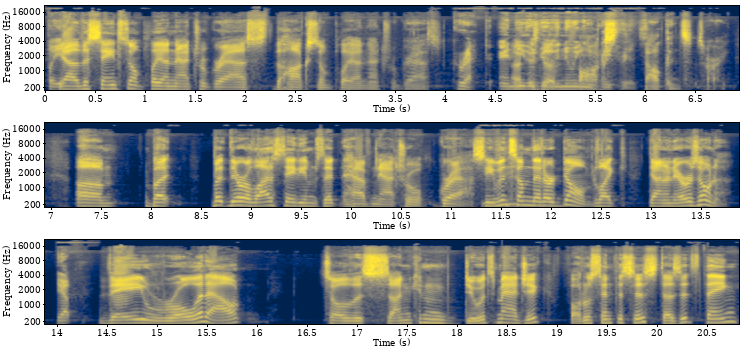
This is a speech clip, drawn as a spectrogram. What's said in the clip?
But Yeah, the Saints don't play on natural grass. The Hawks don't play on natural grass. correct, and Uh, neither it's do the New England Fox- Patriots. Falcons. Sorry, um, but but there are a lot of stadiums that have natural grass, Mm-hmm. even some that are domed, like down in Arizona. Yep. They roll it out so the sun can do its magic. Photosynthesis does its thing.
